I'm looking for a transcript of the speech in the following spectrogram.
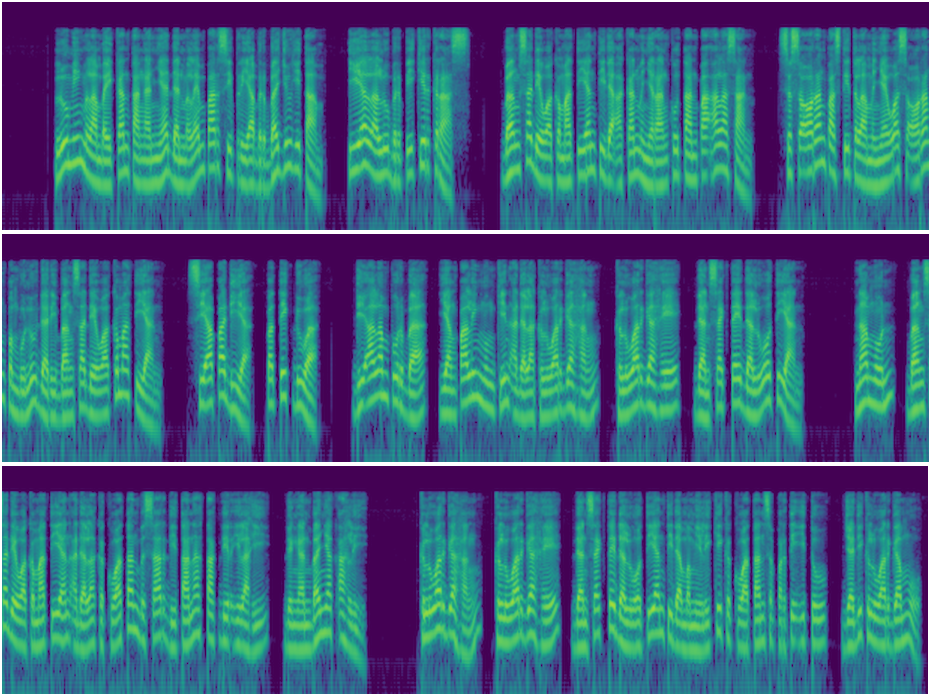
Luming melambaikan tangannya dan melempar si pria berbaju hitam. Ia lalu berpikir keras. Bangsa Dewa Kematian tidak akan menyerangku tanpa alasan. Seseorang pasti telah menyewa seorang pembunuh dari bangsa Dewa Kematian. Siapa dia? Petik 2. Di alam purba, yang paling mungkin adalah keluarga Hang, keluarga He, dan sekte Daluotian. Namun, bangsa Dewa Kematian adalah kekuatan besar di tanah takdir ilahi, dengan banyak ahli. Keluarga Hang, keluarga He, dan sekte Daluotian tidak memiliki kekuatan seperti itu, jadi keluargamu.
